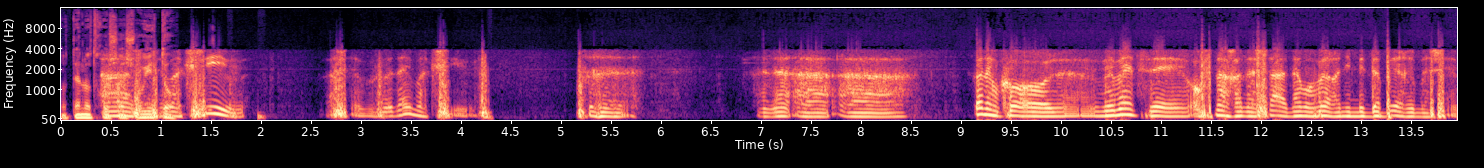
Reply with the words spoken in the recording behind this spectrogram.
נותן לו תחושה אה, שהוא איתו. מקשיב. השם בוודאי מקשיב. אז ה- ה- קודם כל, באמת זה אופנה חדשה, אדם אומר, אני מדבר עם השם.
